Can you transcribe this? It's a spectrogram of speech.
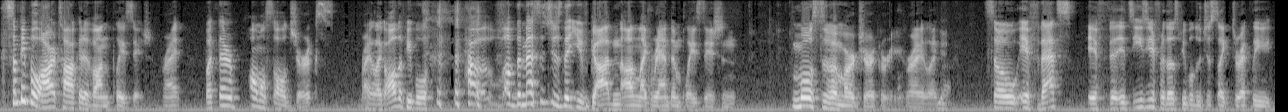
some people are talkative on PlayStation, right? But they're almost all jerks, right? Like all the people, how of the messages that you've gotten on like random PlayStation, most of them are jerkery, right? Like, Yeah. so if that's if it's easier for those people to just like directly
